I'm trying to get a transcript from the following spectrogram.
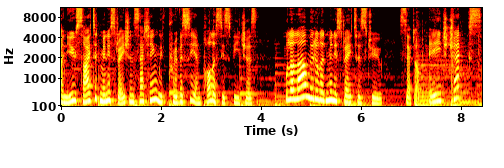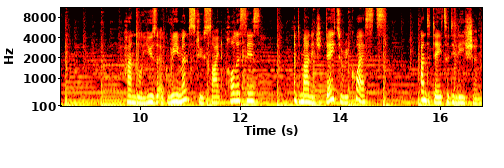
A new site administration setting with privacy and policies features will allow Moodle administrators to set up age checks, handle user agreements to site policies, and manage data requests and data deletion.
